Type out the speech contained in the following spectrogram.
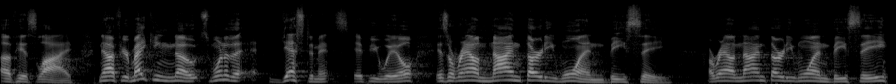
of his life. Now, if you're making notes, one of the guesstimates, if you will, is around 931 BC. Around 931 BC.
